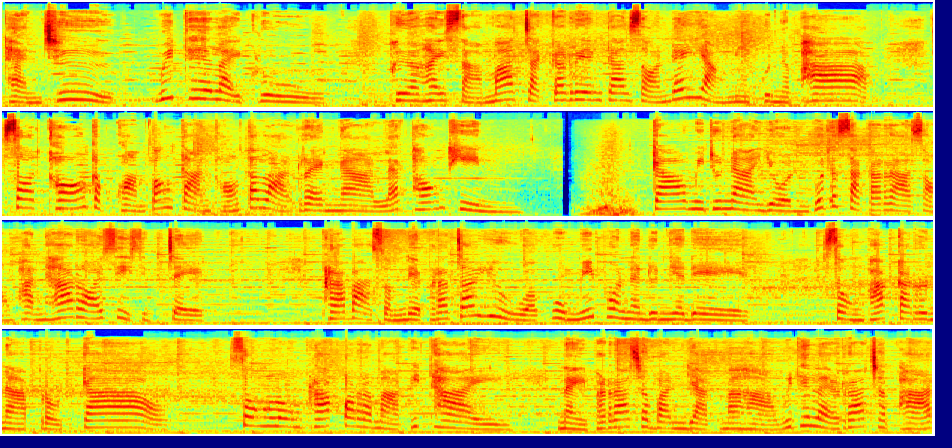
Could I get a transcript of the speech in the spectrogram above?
แทนชื่อ วิทยาลัยครู เพื่อให้สามารถจัดการเรียนการสอนได้อย่างมีคุณภาพ สอดคล้องกับความต้องการของตลาดแรงงานและท้องถิ่น 9 มิถุนายน พุทธศักราช 2547 พระบาทสมเด็จพระเจ้าอยู่หัวภูมิพลอดุลยเดชทรงพระกรุณาโปรดเกล้าทรงลงพระปรมาภิไธย ในพระราชบัญญัติมหาวิทยาลัยราชพัฒ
